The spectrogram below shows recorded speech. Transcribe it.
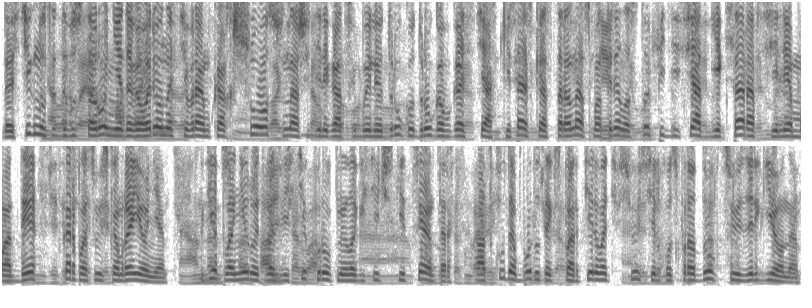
Достигнуты двусторонние договоренности в рамках ШОС. Наши делегации были друг у друга в гостях. Китайская сторона смотрела 150 гектаров в селе Маде в Карпасуйском районе, где планируют возвести крупный логистический центр, откуда будут экспортировать всю сельхозпродукцию из региона.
